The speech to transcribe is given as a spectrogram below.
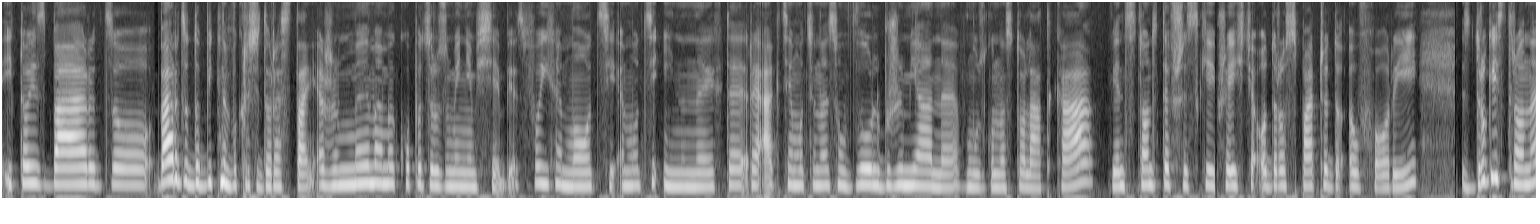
I to jest bardzo, bardzo dobitne w okresie dorastania, że my mamy kłopot z rozumieniem siebie, swoich emocji, emocji innych. Te reakcje emocjonalne są wyolbrzymiane w mózgu nastolatka, więc stąd te wszystkie przejścia od rozpaczy do euforii. Z drugiej strony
